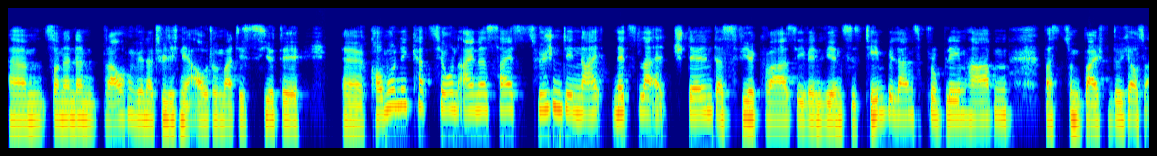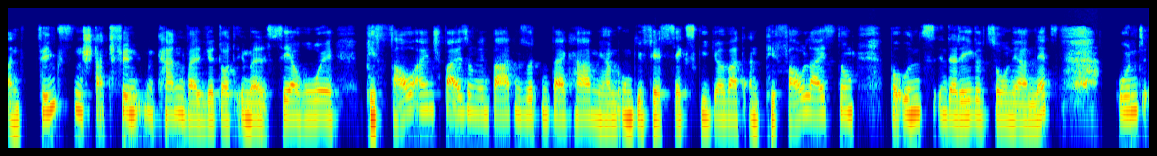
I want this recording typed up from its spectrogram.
ähm, sondern dann brauchen wir natürlich eine automatisierte äh, Kommunikation einerseits zwischen den Netzleitstellen, dass wir quasi, wenn wir ein Systembilanzproblem haben, was zum Beispiel durchaus an Pfingsten stattfinden kann, weil wir dort immer sehr hohe PV-Einspeisung in Baden-Württemberg haben. Wir haben ungefähr 6 Gigawatt an PV-Leistung bei uns in der Regelzone am Netz. Und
